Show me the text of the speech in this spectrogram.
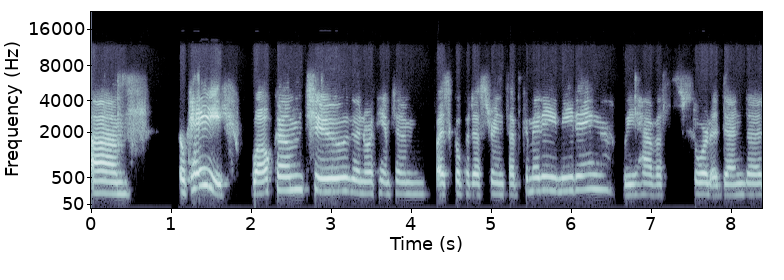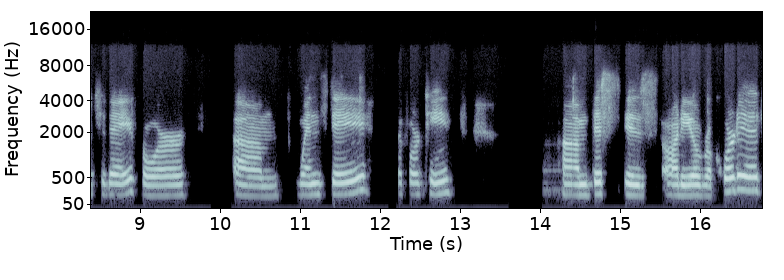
Um, okay, welcome to the Northampton Bicycle Pedestrian Subcommittee meeting. We have a short addenda today for um, Wednesday, the 14th. Um, this is audio recorded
